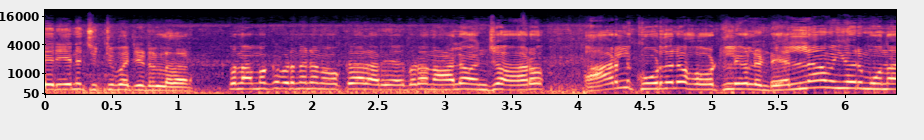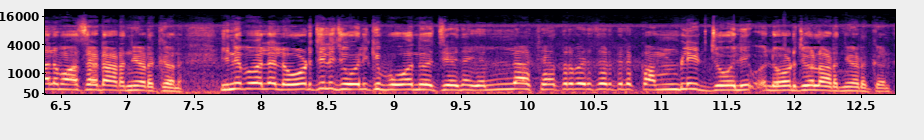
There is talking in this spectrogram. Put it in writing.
ഏരിയനെ ചുറ്റുപറ്റിയിട്ടുള്ളതാണ് ഇപ്പോൾ നമുക്ക് ഇവിടെ തന്നെ നോക്കാൻ അറിയാം. ഇവിടെ നാലോ അഞ്ചോ ആറോ ആറിൽ കൂടുതലോ ഹോട്ടലുകളുണ്ട്. എല്ലാം ഈ ഒരു മൂന്നാൽ മാസമായിട്ട് അടഞ്ഞു കിടക്കുകയാണ്. ഇനിയിപ്പോൾ വല്ല ലോഡ്ജിൽ ജോലിക്ക് പോകാന്ന് വെച്ച് കഴിഞ്ഞാൽ എല്ലാ ക്ഷേത്ര പരിസരത്തിലെ കംപ്ലീറ്റ് ജോലി ലോഡ്ജുകൾ അടഞ്ഞു കിടക്കുകയാണ്.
